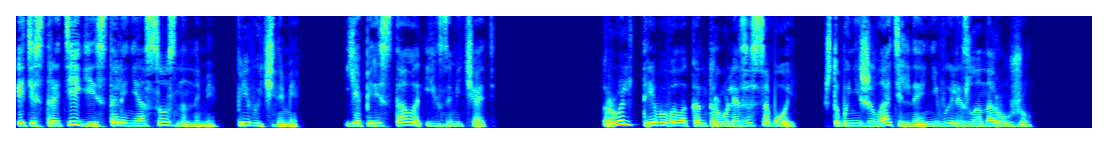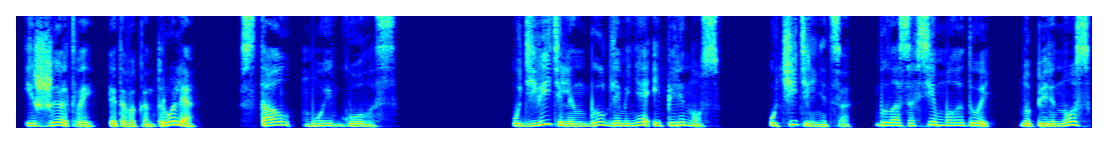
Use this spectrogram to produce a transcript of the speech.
Эти стратегии стали неосознанными, привычными. Я перестала их замечать. Роль требовала контроля за собой, чтобы нежелательное не вылезло наружу. И жертвой этого контроля стал мой голос. Удивителен был для меня и перенос. Учительница была совсем молодой, но перенос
